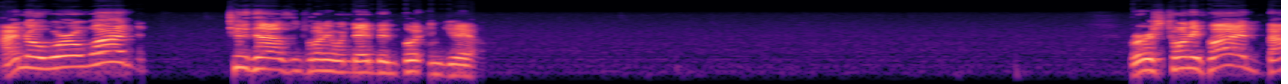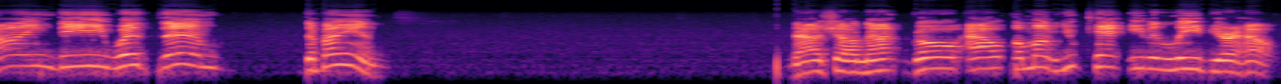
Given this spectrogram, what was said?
I know worldwide, 2021, they've been put in jail. Verse 25, bind thee with them the bands. Thou shalt not go out among. You can't even leave your house.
